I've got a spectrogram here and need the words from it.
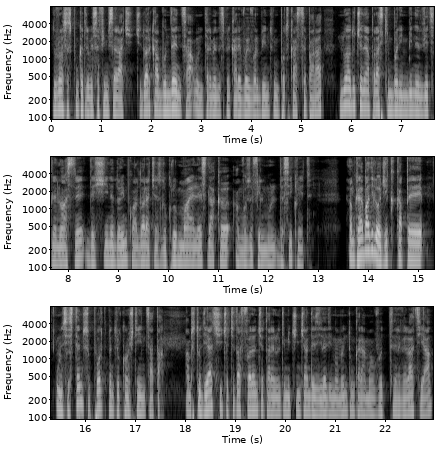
Nu vreau să spun că trebuie să fim săraci, ci doar că abundența, un termen despre care voi vorbi într-un podcast separat, nu aduce neapărat schimbări în bine în viețile noastre, deși ne dorim cu ardoare acest lucru, mai ales dacă am văzut filmul The Secret. Am creat Body Logic ca pe un sistem suport pentru conștiința ta. Am studiat și cercetat fără încetare în ultimii 5 ani de zile din momentul în care am avut revelația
